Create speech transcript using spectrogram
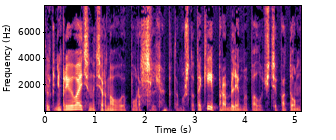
только не прививайте на терновую поросль, потому что такие проблемы получите потом.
